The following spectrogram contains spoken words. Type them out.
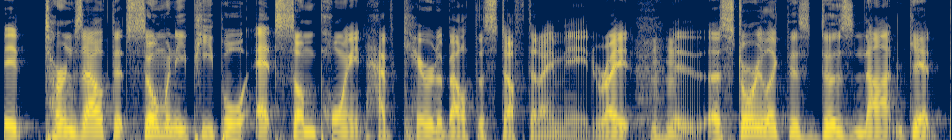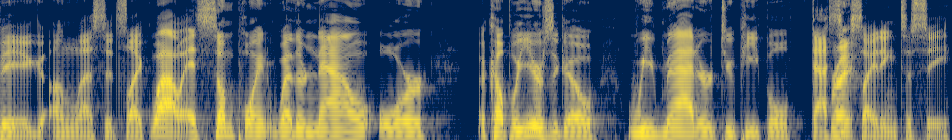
it turns out that so many people at some point have cared about the stuff that I made, right? Mm-hmm. A story like this does not get big unless it's like, wow, at some point, whether now or a couple years ago, we matter to people. That's right. exciting to see.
